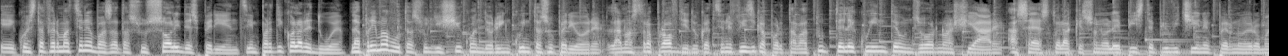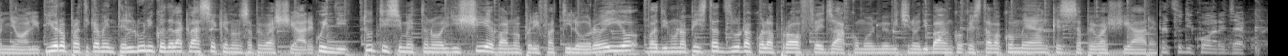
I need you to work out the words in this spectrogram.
e questa affermazione è basata su solide esperienze, in particolare due. La prima avuta sugli sci quando ero in quinta superiore. La nostra prof di educazione fisica portava tutte le quinte un giorno a sciare, a Sestola, che sono le piste più vicine per noi romagnoli. Io ero praticamente l'unico della classe che non sapeva sciare, quindi tutti si mettono gli sci e vanno per i fatti loro e io vado in una pista azzurra con la prof e Giacomo, il mio vicino di banco, che stava con me anche se sapeva sciare. Pezzo di cuore, Jack.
